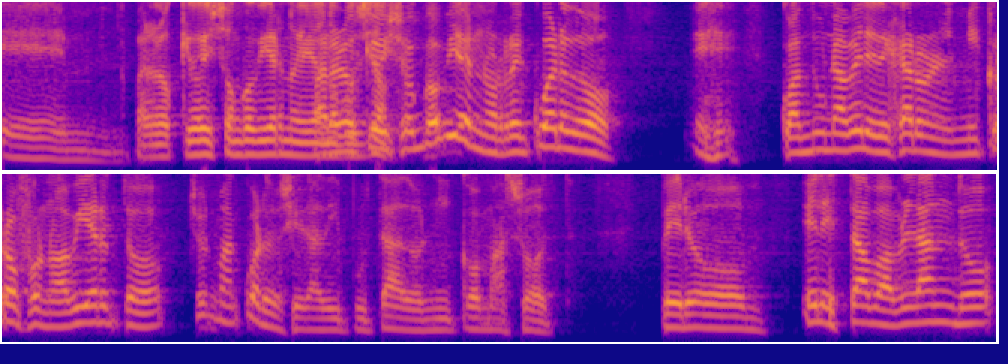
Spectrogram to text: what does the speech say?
Em, para los que hoy son gobierno y Para los que hoy son gobierno, recuerdo eh, cuando una vez le dejaron el micrófono abierto, yo no me acuerdo si era diputado Nico Mazot, pero él estaba hablando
